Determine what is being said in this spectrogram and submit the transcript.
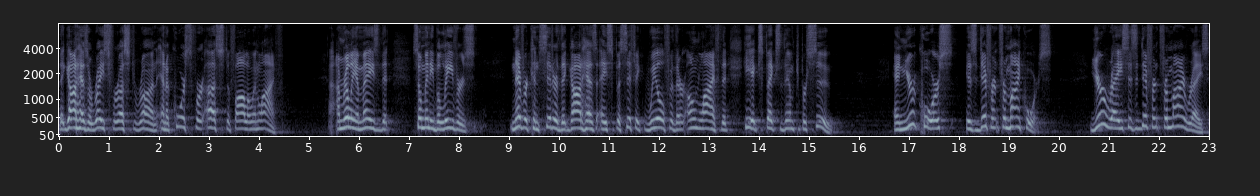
that God has a race for us to run and a course for us to follow in life. I'm really amazed that so many believers never consider that God has a specific will for their own life that He expects them to pursue. And your course is different from my course. Your race is different from my race.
